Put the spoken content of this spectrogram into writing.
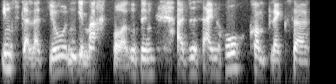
Installationen gemacht worden sind. Also es ist ein hochkomplexer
